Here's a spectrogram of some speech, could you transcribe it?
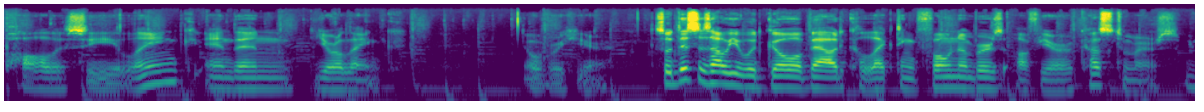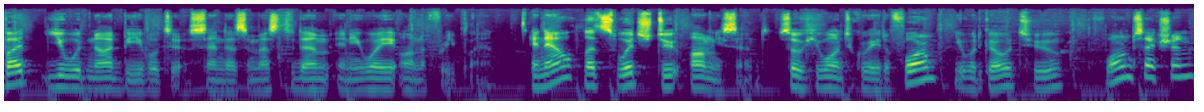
policy link and then your link over here. So this is how you would go about collecting phone numbers of your customers, but you would not be able to send SMS to them anyway on a free plan. And now let's switch to Omnisend. So if you want to create a form, you would go to the form section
